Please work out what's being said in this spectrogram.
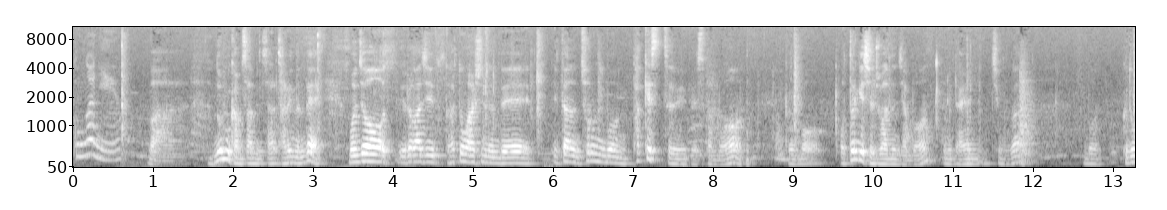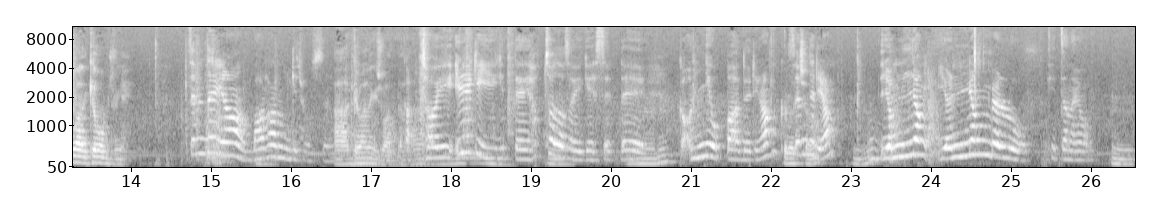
공간이에요. 와, 너무 감사합니다. 잘, 잘했는데 먼저 여러 가지 활동을 할 수 있는데 일단은 초록리본 팟캐스트에 대해서 한번 그 뭐 어떤 게 제일 좋았는지 한번 우리 나연 친구가 한번 그동안 경험 중에 쌤들이랑 말하는 게 좋았어요. 아 대화하는 게 좋았다. 그러니까 저희 1기, 2기 때 합쳐져서 얘기했을 때 음, 그러니까 언니 오빠들이랑 그렇죠. 쌤들이랑 음, 연령 연령별로 있잖아요. 음,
